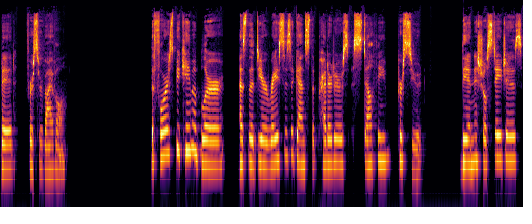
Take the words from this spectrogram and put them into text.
bid for survival. The forest became a blur as the deer races against the predator's stealthy pursuit. The initial stages,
